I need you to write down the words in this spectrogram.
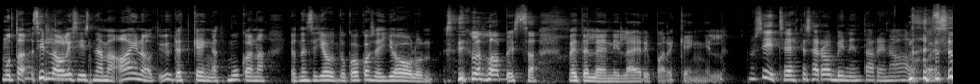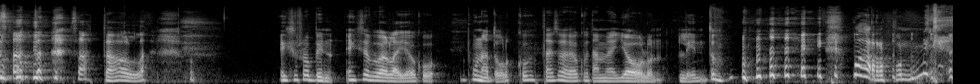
Mutta sillä oli siis nämä ainoat yhdet kengät mukana, joten se joutui koko sen joulun siellä Lapissa veteleen niillä eri pari kengillä. No siitä se ehkä se Robinin tarina alkoi. Se saattaa, saattaa olla. Eikö Robin, eikö se voi olla joku punatulkku tai se on joku tämmöinen joulun lintu? Varpun, mitä?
